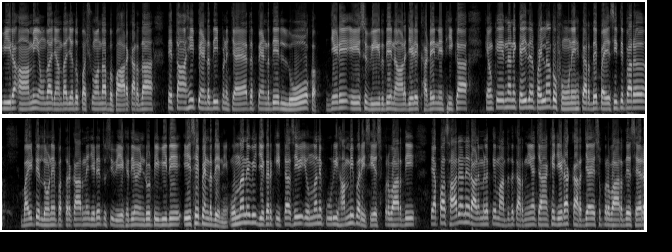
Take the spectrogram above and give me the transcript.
ਵੀਰ ਆਮ ਹੀ ਆਉਂਦਾ ਜਾਂਦਾ ਜਦੋਂ ਪਸ਼ੂਆਂ ਦਾ ਵਪਾਰ ਕਰਦਾ ਤੇ ਤਾਂ ਹੀ ਪਿੰਡ ਦੀ ਪੰਚਾਇਤ, ਪਿੰਡ ਦੇ ਲੋਕ ਜਿਹੜੇ ਇਸ ਵੀਰ ਦੇ ਨਾਲ ਜਿਹੜੇ ਖੜੇ ਨੇ, ਠੀਕ ਆ। ਕਿਉਂਕਿ ਇਹਨਾਂ ਨੇ ਕਈ ਦਿਨ ਪਹਿਲਾਂ ਤੋਂ ਫੋਨ ਇਹ ਕਰਦੇ ਪਏ ਸੀ ਤੇ ਪਰ ਬਾਈ ਢਿੱਲੋਂ ਨੇ, ਪੱਤਰਕਾਰ ਨੇ ਜਿਹੜੇ ਤੁਸੀਂ ਵੇਖਦੇ ਹੋ ਇੰਡੋ ਟੀਵੀ ਦੇ, ਇਸੇ ਪਿੰਡ ਦੇ ਨੇ। ਉਹਨਾਂ ਨੇ ਵੀ ਜ਼ਿਕਰ ਕੀਤਾ ਸੀ ਵੀ ਉਹਨਾਂ ਨੇ ਪੂਰੀ ਹਾਮੀ ਭਰੀ ਸੀ ਇਸ ਪਰਿਵਾਰ ਦੀ ਤੇ ਆਪਾਂ ਸਾਰਿਆਂ ਨੇ ਰਲ ਮਿਲ ਕੇ ਮਦਦ ਕਰਨੀ ਆ ਤਾਂ ਕਿ ਜਿਹੜਾ ਕਰਜ਼ਾ ਇਸ ਪਰਿਵਾਰ ਦੇ ਸਿਰ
